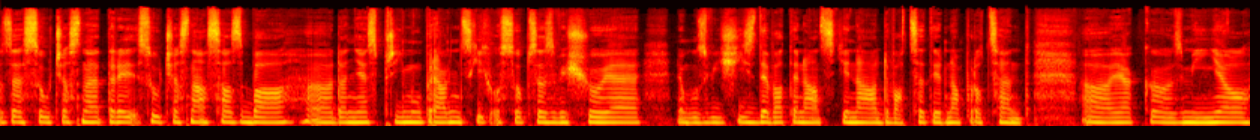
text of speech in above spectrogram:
ze současné, tedy současná sazba daně z příjmů právnických osob se zvyšuje nebo zvýší z 19 na 21% Jak zmínil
